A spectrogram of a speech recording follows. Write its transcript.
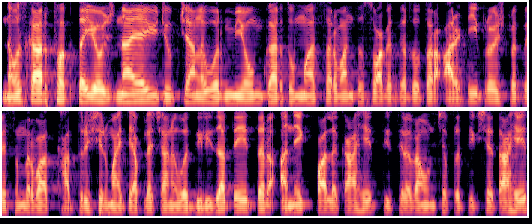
नमस्कार फक्त योजना या यूट्यूब चॅनलवर मी ओमकार तुम्हा सर्वांचं स्वागत करतो. तर आर टी प्रवेश प्रक्रियेसंदर्भात खात्रीशीर माहिती आपल्या चॅनलवर दिली जाते. तर अनेक पालक आहेत तिसऱ्या राऊंडच्या प्रतीक्षेत आहेत.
